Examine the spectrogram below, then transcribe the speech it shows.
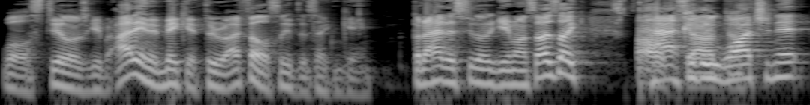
well, Steelers game. I didn't even make it through. I fell asleep the second game. But I had the Steelers game on. So I was like Oh, passively God, no. watching it.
